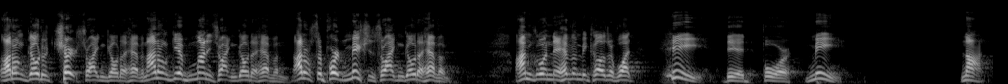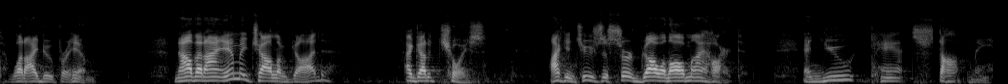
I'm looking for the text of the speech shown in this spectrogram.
I don't go to church so I can go to heaven. I don't give money so I can go to heaven. I don't support missions so I can go to heaven. I'm going to heaven because of what He did for me, not what I do for Him. Now that I am a child of God, I got a choice. I can choose to serve God with all my heart, and you can't stop me.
